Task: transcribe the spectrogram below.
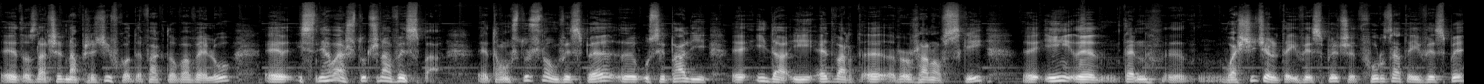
e, to znaczy naprzeciwko de facto Wawelu, e, istniała sztuczna wyspa. E, tą sztuczną wyspę usypali Ida i Edward Rożanowski, i ten właściciel tej wyspy, czy twórca tej wyspy,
